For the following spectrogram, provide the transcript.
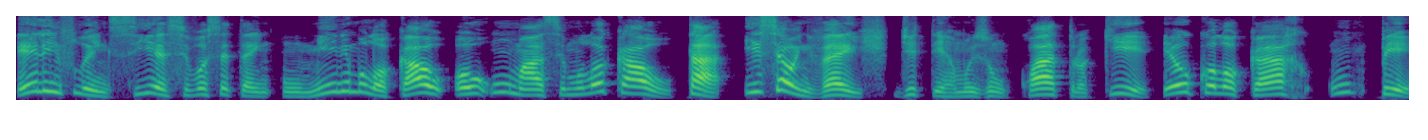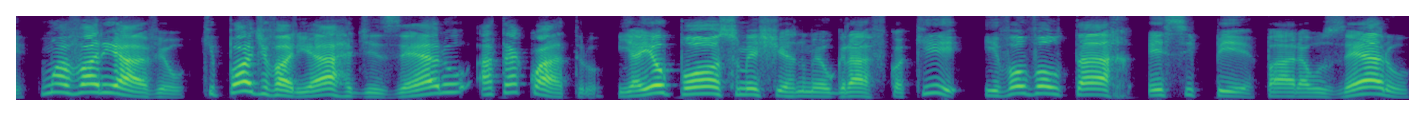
Ele influencia se você tem um mínimo local ou um máximo local. Tá, e se ao invés de termos um 4, 4 aqui, eu colocar um p, uma variável que pode variar de 0 até 4. E aí eu posso mexer no meu gráfico aqui e vou voltar esse p para o zero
